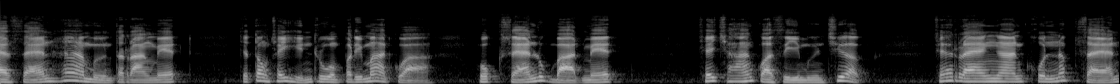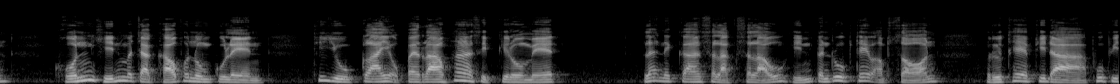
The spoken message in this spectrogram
850,000 ตารางเมตร จะต้องใช้หินรวมปริมาตรกว่า 600,000 ลูกบาทเมตร ใช้ช้างกว่า 40,000 เชือก ใช้แรงงานคนนับแสน ขนหินมาจากเขาพนมกุเลน ที่อยู่ไกลออกไปราว 50 กิโลเมตร และในการสลักสลาหินเป็นรูปเทพอับสร หรือเทพธิดาผู้พิ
